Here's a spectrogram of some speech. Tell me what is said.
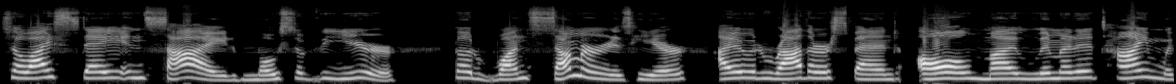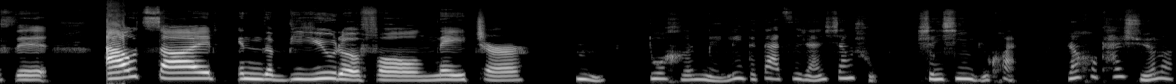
so I stay inside most of the year. But once summer is here, I would rather spend all my limited time with it outside in the beautiful nature. 嗯，多和美丽的大自然相处，身心愉快，然后开学了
